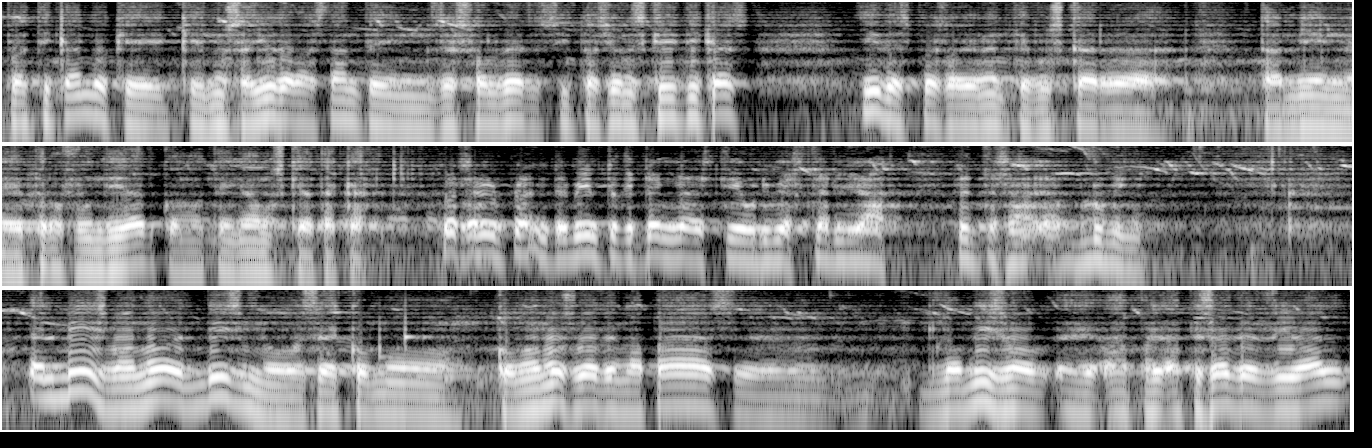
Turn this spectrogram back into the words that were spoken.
platicando, que, que nos ayuda bastante en resolver situaciones críticas y después, obviamente, buscar eh, también eh, profundidad cuando tengamos que atacar. ¿Cuál será el planteamiento que tenga este universitario frente a Blooming? El mismo, ¿no? El mismo, o sea, como, como hemos jugado en La Paz, eh, lo mismo, eh, a, a pesar del rival,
